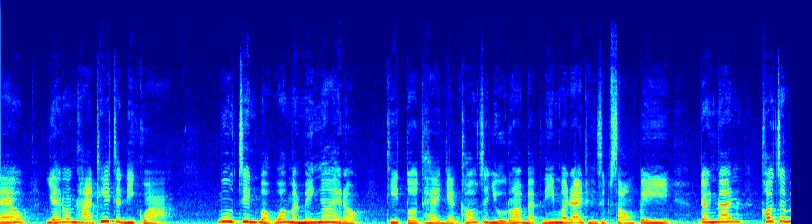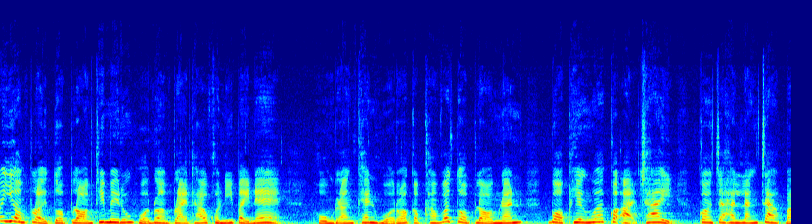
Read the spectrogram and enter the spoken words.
แล้ว อย่ารนหาที่จะดีกว่า มูจินบอกว่ามันไม่ง่ายหรอก ที่ตัวแทนอย่างเขาจะอยู่รอดแบบนี้มาได้ถึง 12 ปี ดังนั้นเขาจะไม่ยอมปล่อยตัวปลอมที่ไม่รู้หัวนอนปลายเท้าคนนี้ไปแน่โฮงรังแค่นหัวเราะกับคำว่าตัวปลอมนั้น บอกเพียงว่าก็อาจใช่ ก่อนจะหันหลังจากไป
